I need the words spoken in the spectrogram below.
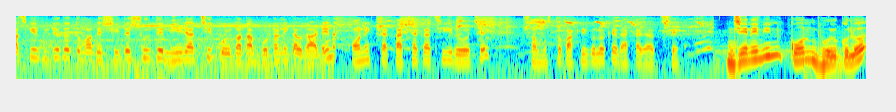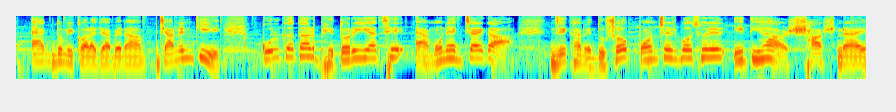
আজকের ভিডিওতে তোমাদের শীতের শুরুতে নিয়ে যাচ্ছি কলকাতা বোটানিক্যাল গার্ডেন। অনেকটা কাছাকাছি রয়েছে, সমস্ত পাখিগুলোকে দেখা যাচ্ছে। জেনে নিন কোন ভুলগুলো একদমই করা যাবে না। জানেন কি, কলকাতার ভেতরেই আছে এমন এক জায়গা যেখানে দুশো পঞ্চাশ বছরের ইতিহাস শ্বাস নেয়।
